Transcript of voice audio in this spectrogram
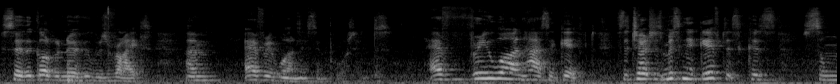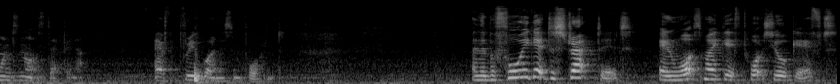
so that God would know who was right. Um, Everyone is important. Everyone has a gift. If the church is missing a gift, it's because someone's not stepping up. Everyone is important. And then before we get distracted in what's my gift, what's your gift,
